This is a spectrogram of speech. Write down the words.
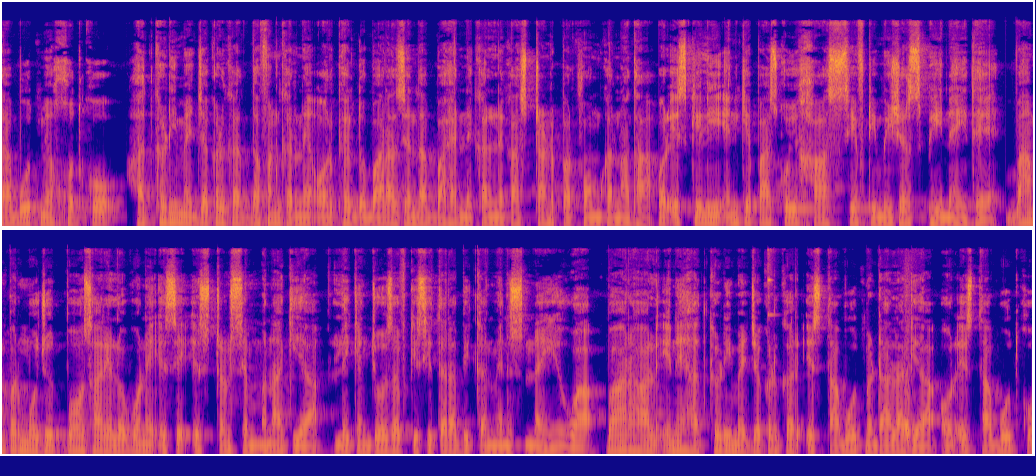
ताबूत में खुद को हथकड़ी में जकड़कर दफन करने और फिर दोबारा ज़िंदा बाहर निकलने का स्टंट परफॉर्म करना था और इसके लिए इनके पास कोई खास सेफ्टी मेजर्स भी नहीं थे। वहाँ पर मौजूद बहुत सारे लोगों ने इसे इस स्टंट से मना किया, लेकिन जोसेफ किसी तरह भी कन्विंस नहीं हुआ। बहरहाल, इन्हें हथकड़ी में जकड़कर इस ताबूत में डाला गया और इस ताबूत को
